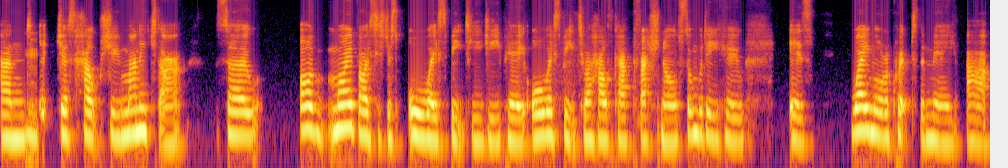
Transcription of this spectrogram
and mm. it just helps you manage that. So um, my advice is just always speak to your GP, always speak to a healthcare professional, somebody who is way more equipped than me at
